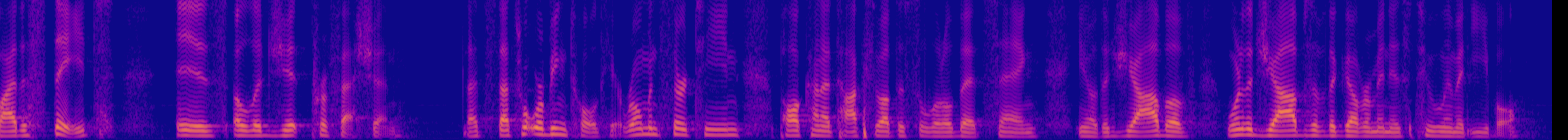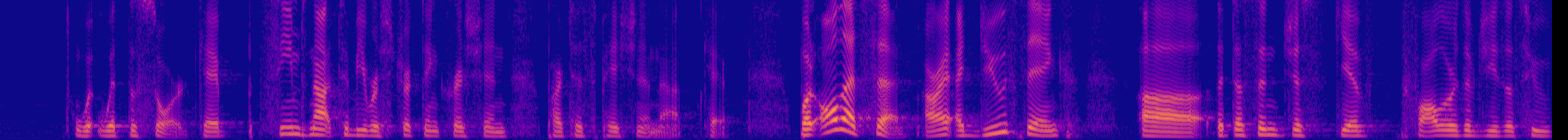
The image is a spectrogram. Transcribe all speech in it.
by the state is a legit profession. That's, that's what we're being told here. Romans 13, Paul kind of talks about this a little bit, saying, you know, the job of, one of the jobs of the government is to limit evil with, with the sword, okay? Seems not to be restricting Christian participation in that, okay? But all that said, all right, I do think uh, that doesn't just give followers of Jesus who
